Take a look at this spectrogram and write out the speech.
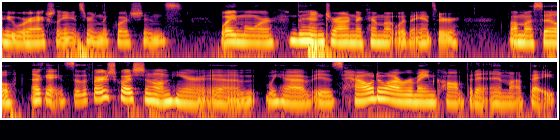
who were actually answering the questions way more than trying to come up with an answer by myself. Okay, so the first question on here um, we have is how do I remain confident in my faith?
